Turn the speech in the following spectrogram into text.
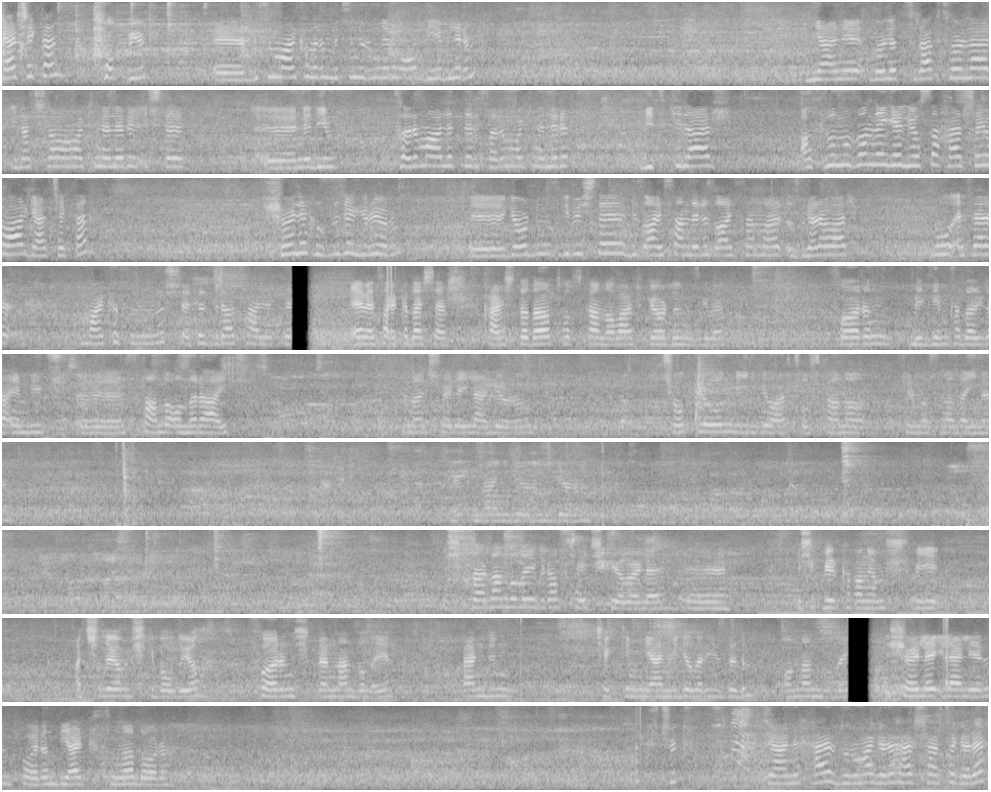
gerçekten çok büyük. Ee, bütün markaların bütün ürünleri var diyebilirim. Yani böyle traktörler, ilaçlama makineleri, işte e, ne diyeyim tarım aletleri, tarım makineleri, bitkiler, aklınıza ne geliyorsa her şey var gerçekten. Şöyle hızlıca yürüyorum. Ee, gördüğünüz gibi işte biz Aysen deriz, Aysen var, ızgara var. Bu Efe markasının Efe Ziraat Aletleri. Evet arkadaşlar, karşıda da Toscano var gördüğünüz gibi. Fuarın bildiğim kadarıyla en büyük e, standı onlara ait. Hemen şöyle ilerliyorum. Çok yoğun bir ilgi var Toscano firmasına da yine. Yakından gidiyorum, gidiyorum. Işıklardan dolayı biraz şey çıkıyor böyle. E, ışık bir kapanıyormuş, bir açılıyormuş gibi oluyor. Fuarın ışıklarından dolayı. Ben dün çektiğim yani videoları izledim. Ondan dolayı şöyle ilerleyelim fuarın diğer kısmına doğru. Küçük. Yani her duruma göre, her şarta göre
